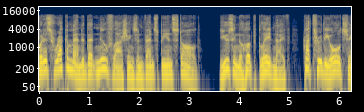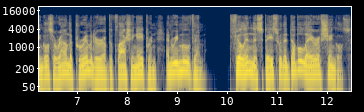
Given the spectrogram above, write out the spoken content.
but it's recommended that new flashings and vents be installed. Using the hooked blade knife, cut through the old shingles around the perimeter of the flashing apron and remove them. Fill in this space with a double layer of shingles.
